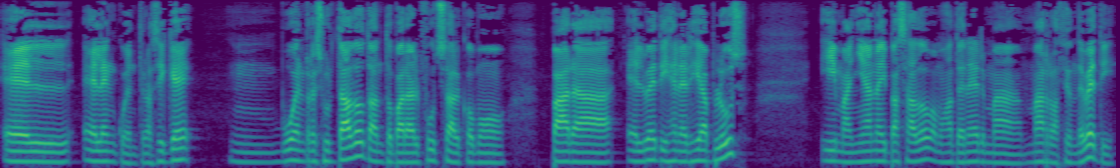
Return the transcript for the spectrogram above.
el, el encuentro. Así que mm, buen resultado, tanto para el futsal como para el Betis Energía Plus. Y mañana y pasado vamos a tener más, más ración de Betis.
